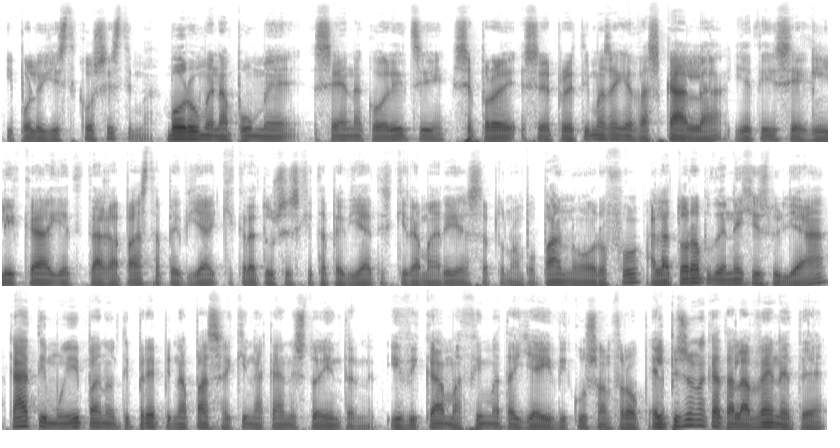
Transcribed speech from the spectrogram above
υπολογιστικό σύστημα. Μπορούμε να πούμε σε ένα κορίτσι, σε, προ... σε προετοίμαζα για δασκάλα, γιατί είσαι γλύκα, γιατί τα αγαπάς τα παιδιά και κρατούσες και τα παιδιά της κυρα Μαρίας από τον από πάνω όροφο. Αλλά τώρα που δεν έχεις δουλειά, κάτι μου είπαν ότι πρέπει να πας εκεί να κάνεις στο ίντερνετ. Ειδικά μαθήματα για ειδικούς ανθρώπους. Ελπίζω να καταλαβαίνετε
